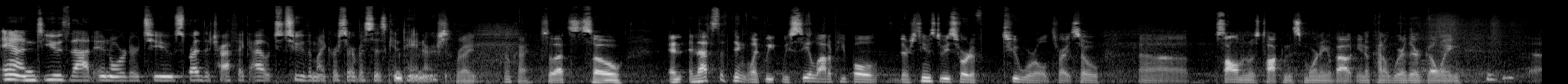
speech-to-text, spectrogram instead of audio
and use that in order to spread the traffic out to the microservices containers. Right. Okay. So that's so, and and that's the thing. Like we, we see a lot of people. There seems to be sort of two worlds, right? So uh, Solomon was talking this morning about you know kind of where they're going. Uh,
